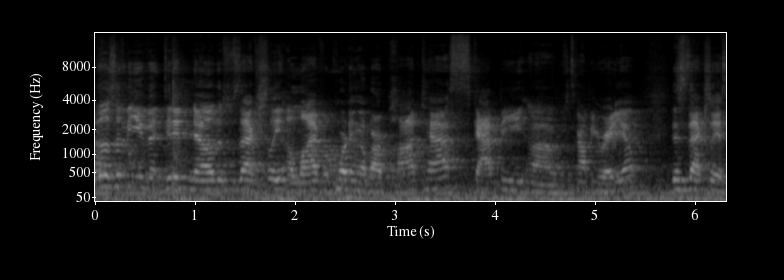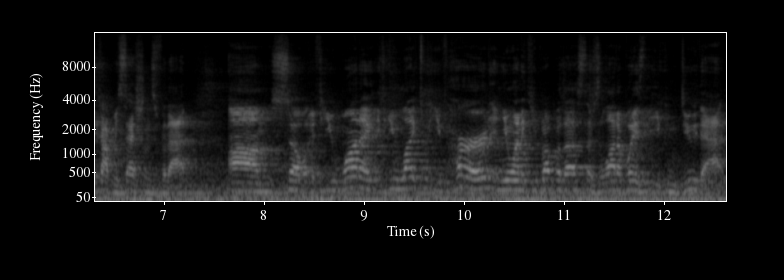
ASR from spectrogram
For those of you that didn't know, this was actually a live recording of our podcast, Scapi, uh, Scapi Radio. This is actually a Scapi Sessions for that. Um, so, if you want to, if you liked what you've heard and you want to keep up with us, there's a lot of ways that you can do that.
